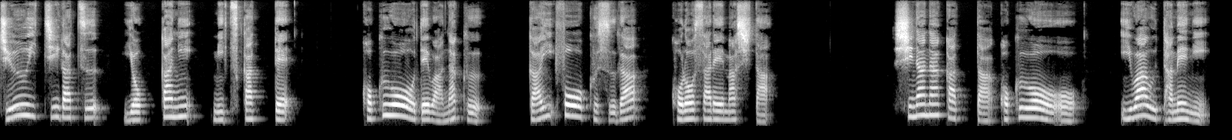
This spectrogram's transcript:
11月4日に見つかって、国王ではなくガイ・フォークスが殺されました。死ななかった国王を祝うために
